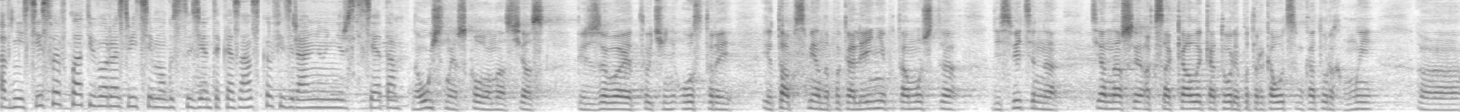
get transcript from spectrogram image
А внести свой вклад в его развитие могут студенты Казанского федерального университета. Научная школа у нас сейчас переживает очень острый этап смены поколений, потому что действительно те наши аксакалы, которые, под руководством которых мы э,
